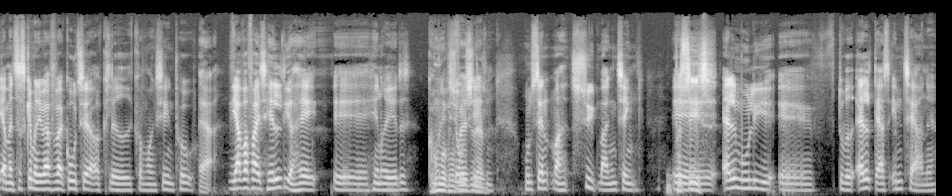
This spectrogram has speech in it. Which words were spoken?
Jamen, så skal man i hvert fald være god til at klæde konferencen på. Ja. Jeg var faktisk heldig at have øh, Henriette, kommunikationschefen. Hun sendte mig sygt mange ting. Præcis. Øh, alle mulige, øh, du ved, alt deres interne,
